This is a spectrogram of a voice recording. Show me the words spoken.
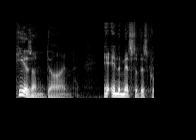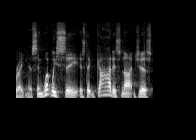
He is undone in the midst of this greatness. And what we see is that God is not just,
